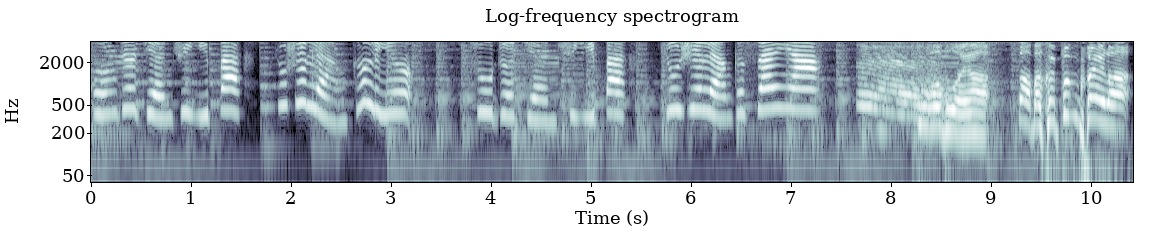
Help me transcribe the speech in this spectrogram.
横着减去一半就是两个零，竖着减去一半就是两个三呀。朵朵呀，爸爸快崩溃了，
